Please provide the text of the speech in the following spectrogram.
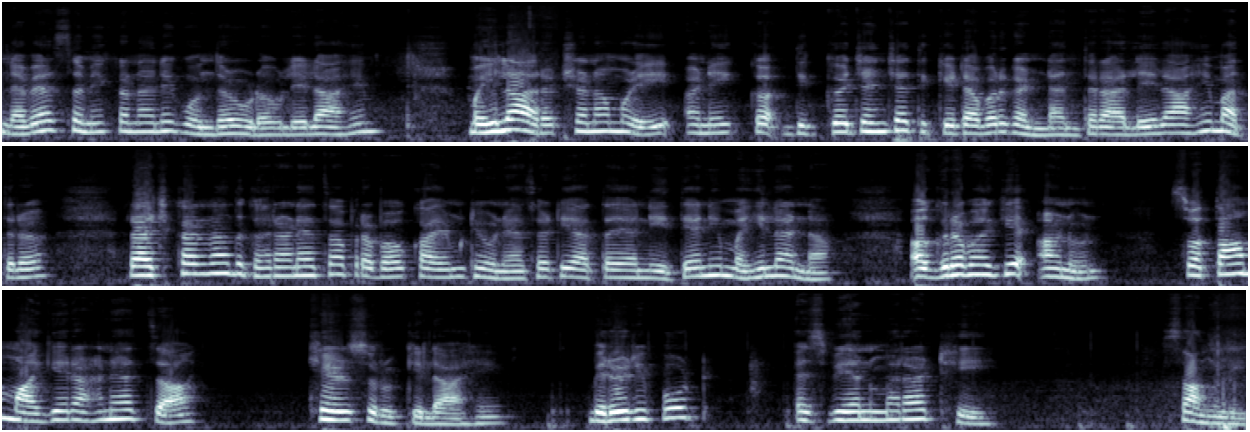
नव्या समीकरणाने गोंधळ उडवलेला आहे. महिला आरक्षणामुळे अनेक दिग्गजांच्या तिकिटावर गंडांतर आलेलं आहे. मात्र राजकारणात घराण्याचा प्रभाव कायम ठेवण्यासाठी आता या नेत्यांनी महिलांना अग्रभागी आणून स्वतः मागे राहण्याचा खेळ सुरू केला आहे. Bureau report S B N Marathi Sangli.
